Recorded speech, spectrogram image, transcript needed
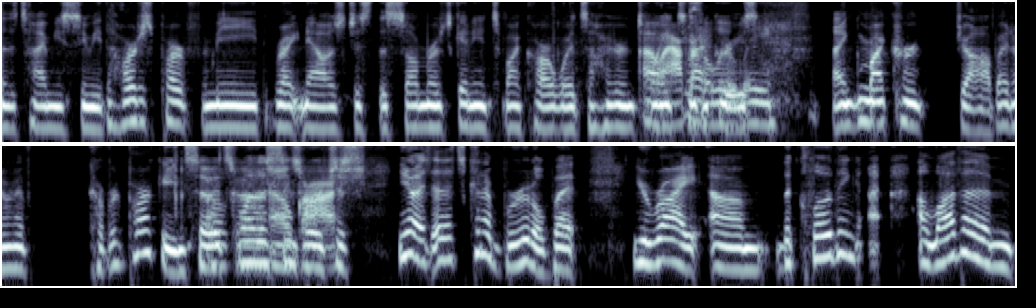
of the time you see me. The hardest part for me right now is just the summer. It's getting into my car where it's 122 oh, degrees. Like my current job, I don't have covered parking. So oh, it's one of those things oh, where it's just, you know, that's kind of brutal. But you're right. Um, the clothing, a lot of the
